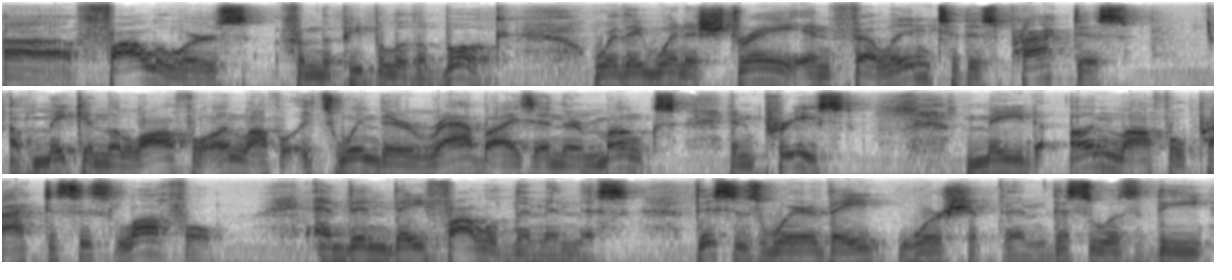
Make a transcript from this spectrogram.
uh, followers from the people of the book where they went astray and fell into this practice of making the lawful unlawful. It's when their rabbis and their monks and priests made unlawful practices lawful. And then they followed them in this. This is where they worshiped them. This was the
